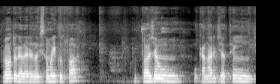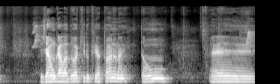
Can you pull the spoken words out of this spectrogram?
Pronto, galera, nós estamos aí com o Thor. O Thor já é um, um canário que já tem... Já é um galador aqui do criatório, né? Então, é,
